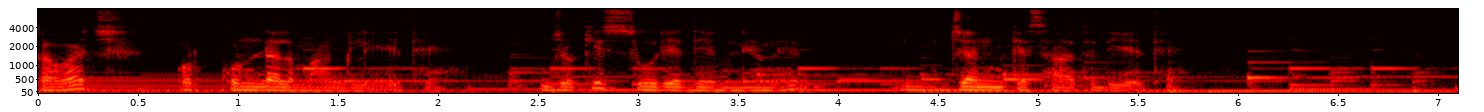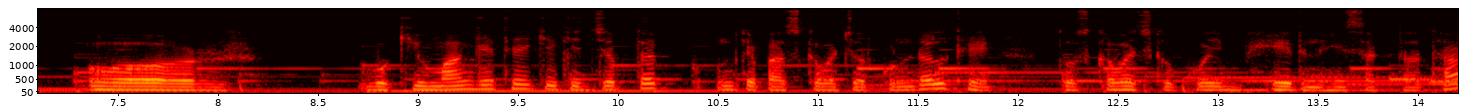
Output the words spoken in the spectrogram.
कवच और कुंडल मांग लिए थे, जो कि सूर्य देव ने उन्हें जन्म के साथ दिए थे। और वो क्यों मांगे थे? क्योंकि जब तक उनके पास कवच और कुंडल थे तो उस कवच को कोई भेद नहीं सकता था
